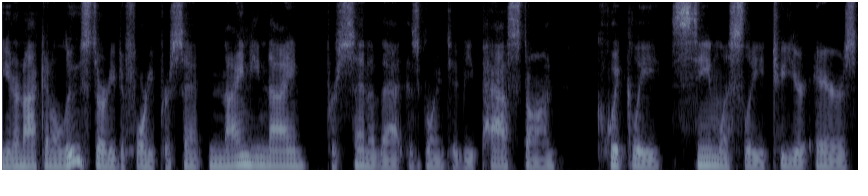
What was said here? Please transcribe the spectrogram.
you're not going to lose 30 to 40%. 99% of that is going to be passed on quickly, seamlessly to your heirs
